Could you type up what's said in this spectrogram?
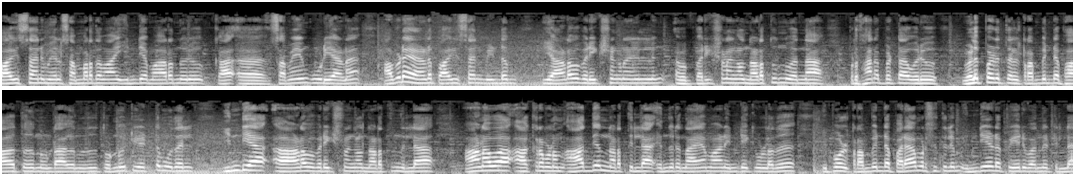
പാകിസ്ഥാന് മേൽ സമ്മർദ്ദമായി ഇന്ത്യ മാറുന്നൊരു സമയം കൂടിയാണ്. അവിടെയാണ് പാകിസ്ഥാൻ വീണ്ടും ഈ ആണവ പരീക്ഷണങ്ങളിൽ പരീക്ഷണങ്ങൾ നടത്തുന്നുവെന്ന പ്രധാനപ്പെട്ട ഒരു വെളിപ്പെടുത്തൽ ട്രംപിന്റെ ഭാഗത്തു നിന്നുണ്ടാകുന്നത്. തൊണ്ണൂറ്റിയെട്ട് മുതൽ ഇന്ത്യ ആണവ പരീക്ഷണങ്ങൾ നടത്തുന്നില്ല. ആണവ ആക്രമണം ആദ്യം നടത്തില്ല എന്നൊരു നയമാണ് ഇന്ത്യക്കുള്ളത്. ഇപ്പോൾ ട്രംപിന്റെ പരാമർശത്തിലും ഇന്ത്യയുടെ പേര് വന്നിട്ടില്ല.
